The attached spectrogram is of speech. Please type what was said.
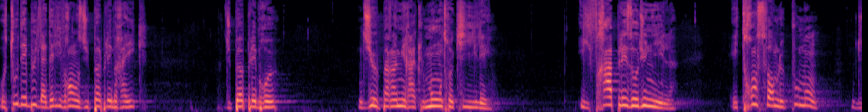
Au tout début de la délivrance du peuple hébraïque, du peuple hébreu, Dieu, par un miracle, montre qui il est. Il frappe les eaux du Nil et transforme le poumon de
